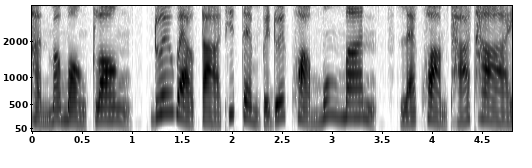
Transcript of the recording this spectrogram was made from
หันมามองกล้องด้วยแววตาที่เต็มไปด้วยความมุ่งมั่นและความท้าทาย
